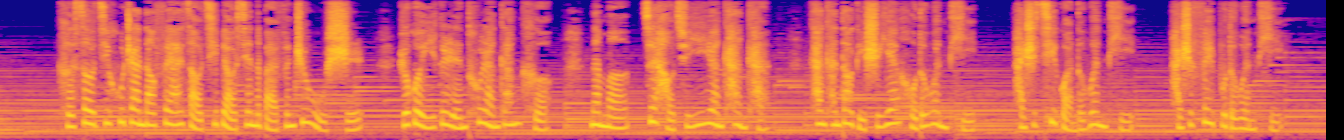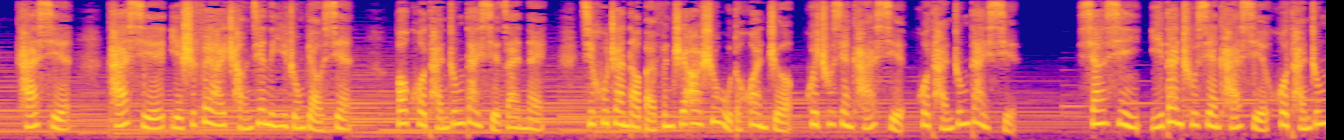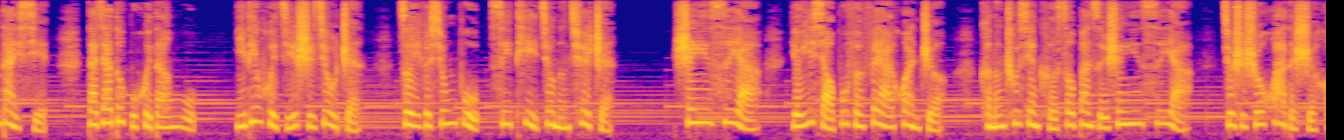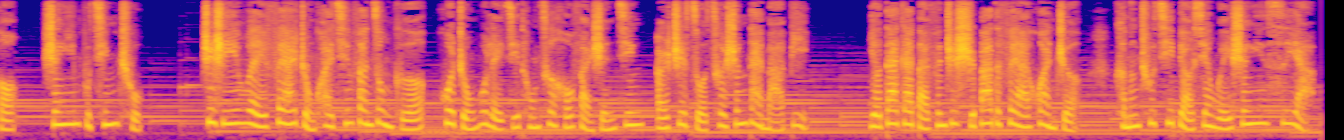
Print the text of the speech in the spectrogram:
咳嗽几乎占到肺癌早期表现的百分之五十。如果一个人突然干咳，那么最好去医院看看，看看到底是咽喉的问题，还是气管的问题，还是肺部的问题。卡血，卡血也是肺癌常见的一种表现，包括痰中带血在内，几乎占到百分之二十五的患者会出现卡血或痰中带血。相信一旦出现卡血或痰中带血，大家都不会耽误，一定会及时就诊，做一个胸部 CT 就能确诊。声音嘶哑，有一小部分肺癌患者可能出现咳嗽伴随声音嘶哑，就是说话的时候声音不清楚。这是因为肺癌肿块侵犯纵隔或肿物累积同侧喉返神经而致左侧声带麻痹。有大概百分之十八的肺癌患者可能初期表现为声音嘶哑。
